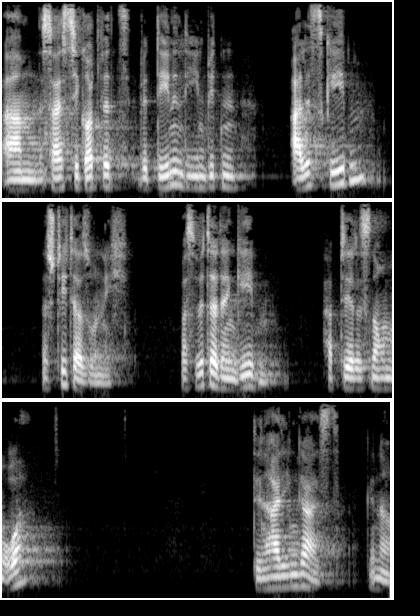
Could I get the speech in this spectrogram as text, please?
ähm, das heißt hier, Gott wird, wird denen, die ihn bitten, alles geben. Das steht da so nicht. Was wird er denn geben? Habt ihr das noch im Ohr? Den Heiligen Geist, genau.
